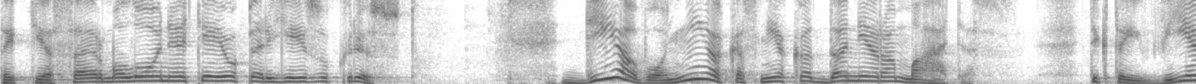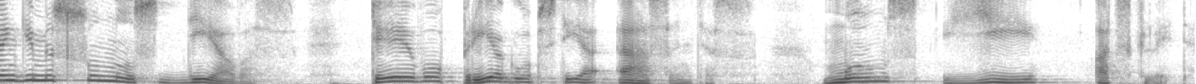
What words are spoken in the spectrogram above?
taip tiesa ir malonė atėjo per Jėzų Kristų. Dievo niekas niekada nėra matęs, tik tai viengimis sunus Dievas, tėvo prieglopstyje esantis, mums jį atskleidė.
